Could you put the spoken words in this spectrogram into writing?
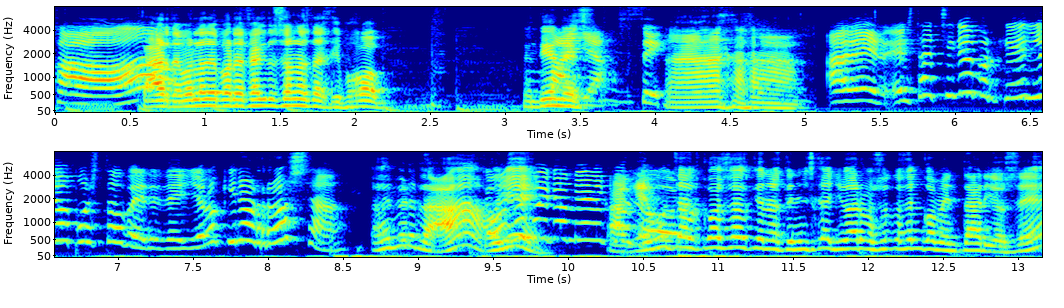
Ja. Claro, tenemos los de por defecto, son los de hip hop. ¿Entiendes? Vaya, sí. Ah, A ver, esta chica, ¿por qué lo ha puesto verde? Yo lo quiero rosa. es verdad. ¿Cómo Oye, se puede cambiar el aquí hay color? muchas cosas que nos tenéis que ayudar vosotros en comentarios, ¿eh?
